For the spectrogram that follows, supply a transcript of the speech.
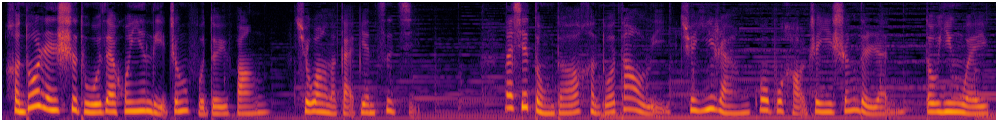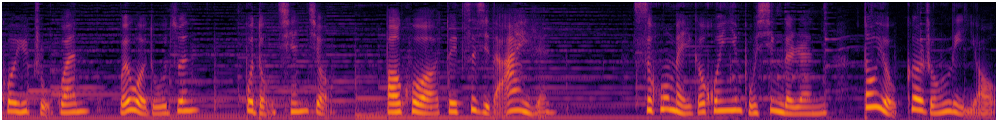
很多人试图在婚姻里征服对方，却忘了改变自己。”那些懂得很多道理却依然过不好这一生的人，都因为过于主观、唯我独尊，不懂迁就，包括对自己的爱人。似乎每一个婚姻不幸的人都有各种理由：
